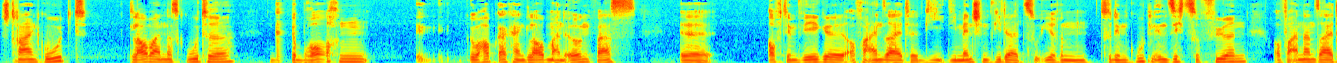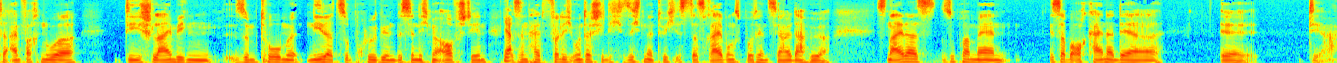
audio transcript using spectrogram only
strahlend gut, Glaube an das Gute, gebrochen, äh, überhaupt gar kein Glauben an irgendwas, äh, auf dem Wege auf der einen Seite die, die Menschen wieder zu ihren, zu dem Guten in sich zu führen, auf der anderen Seite einfach nur die schleimigen Symptome niederzuprügeln, bis sie nicht mehr aufstehen. Ja. Das sind halt völlig unterschiedliche Sichten. Natürlich ist das Reibungspotenzial da höher. Snyders Superman ist aber auch keiner, der äh, der,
